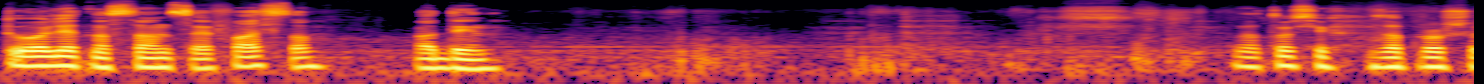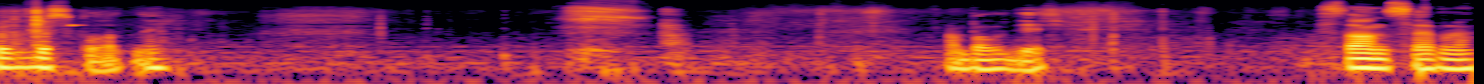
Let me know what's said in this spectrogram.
Туалетна станція Фастов один. Зато всіх запрошують безплатний. Обалдеть. Станція, блин.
